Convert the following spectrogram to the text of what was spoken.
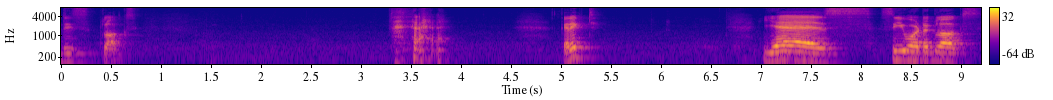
these clocks. Correct? Yes, sea water clocks.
